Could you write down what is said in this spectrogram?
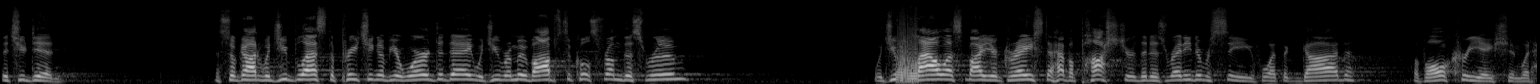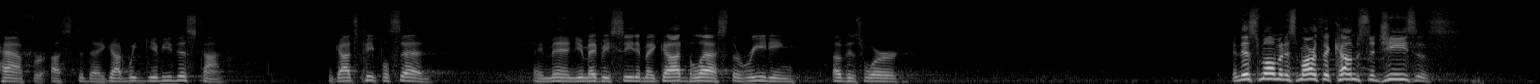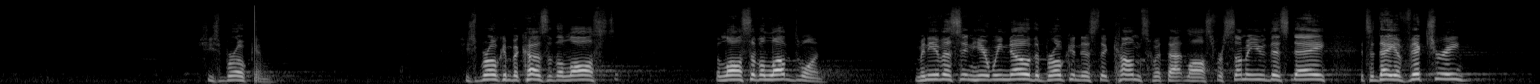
that you did. And so, God, would you bless the preaching of your word today? Would you remove obstacles from this room? Would you allow us, by your grace, to have a posture that is ready to receive what the God of all creation would have for us today? God, we give you this time. And God's people said, Amen. You may be seated. May God bless the reading of his word. In this moment, as Martha comes to Jesus, she's broken. She's broken because of the loss, the loss of a loved one. Many of us in here, we know the brokenness that comes with that loss. For some of you this day, it's a day of victory,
